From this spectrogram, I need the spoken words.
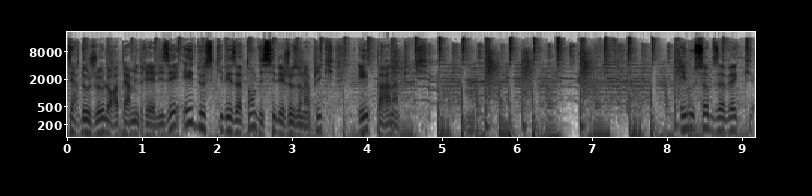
Terre de Jeux leur a permis de réaliser et de ce qui les attend d'ici les Jeux Olympiques et Paralympiques. Et nous sommes avec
